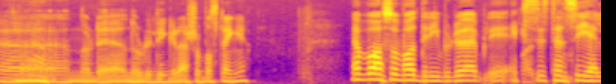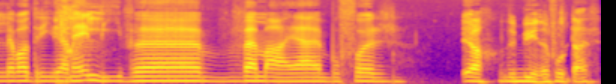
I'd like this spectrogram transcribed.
eh, når, det, når du ligger der såpass lenge. ja altså, hva driver du? Eksistensielle, hva driver jeg med i livet? Hvem er jeg? Hvorfor Ja, det begynner fort der.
